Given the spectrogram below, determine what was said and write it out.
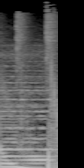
Bye.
